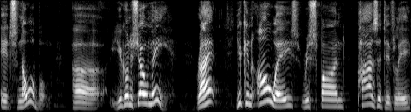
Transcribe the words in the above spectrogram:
it's knowable. Uh, you're going to show me, right? You can always respond positively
